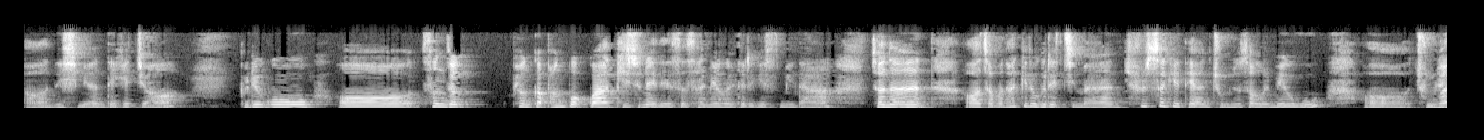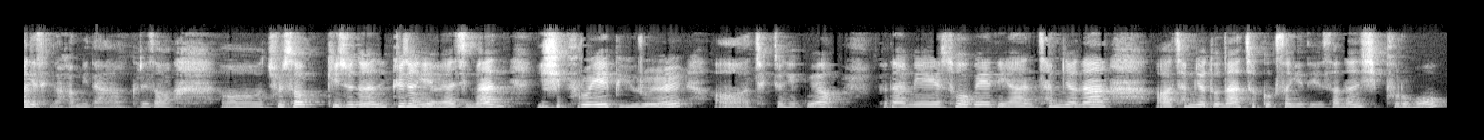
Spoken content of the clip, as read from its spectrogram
어, 내시면 되겠죠. 그리고 어, 성적 평가 방법과 기준에 대해서 설명을 드리겠습니다. 저는 어, 저번 학기도 그랬지만 출석에 대한 중요성을 매우 어, 중요하게 생각합니다. 그래서 어, 출석 기준은 규정이어야지만 20%의 비율을 어, 책정했고요. 그 다음에 수업에 대한 참여나 어, 참여도나 적극성에 대해서는 10%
